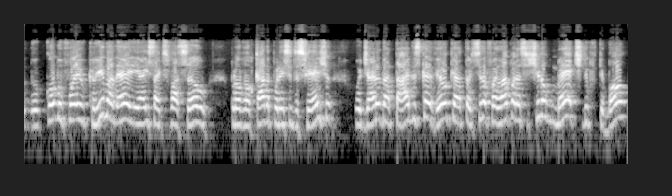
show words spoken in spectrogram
do como foi o clima, né, e a insatisfação provocada por esse desfecho, o Diário da Tarde escreveu que a torcida foi lá para assistir a um match de futebol,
